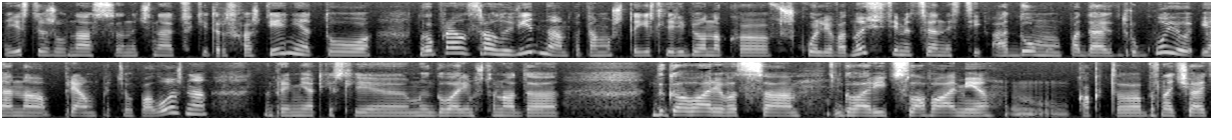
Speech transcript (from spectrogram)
Если же у нас начинаются какие-то расхождения, то, ну, как правило, сразу видно, потому что если ребенок э, в школе в одной системе ценностей, а дома попадает в другую, и она прям противоположна, например, если мы говорим, что надо договариваться, говорить словами, как-то обозначать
